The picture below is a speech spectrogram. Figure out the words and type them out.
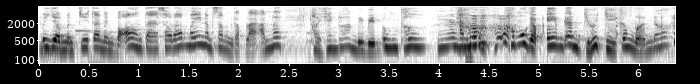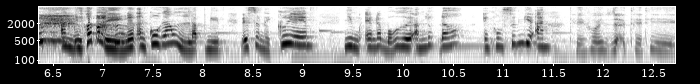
Bây giờ mình chia tay mình bỏ ông ta sau đó mấy năm sau mình gặp lại anh nói thời gian đó anh bị bệnh ung thư. Anh không, không muốn gặp em để anh chữa trị căn bệnh đó. Anh bị hết tiền nên anh cố gắng lập nghiệp để sau này cưới em nhưng mà em đã bỏ rơi anh lúc đó em không xứng với anh. Thế hơi thế thì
